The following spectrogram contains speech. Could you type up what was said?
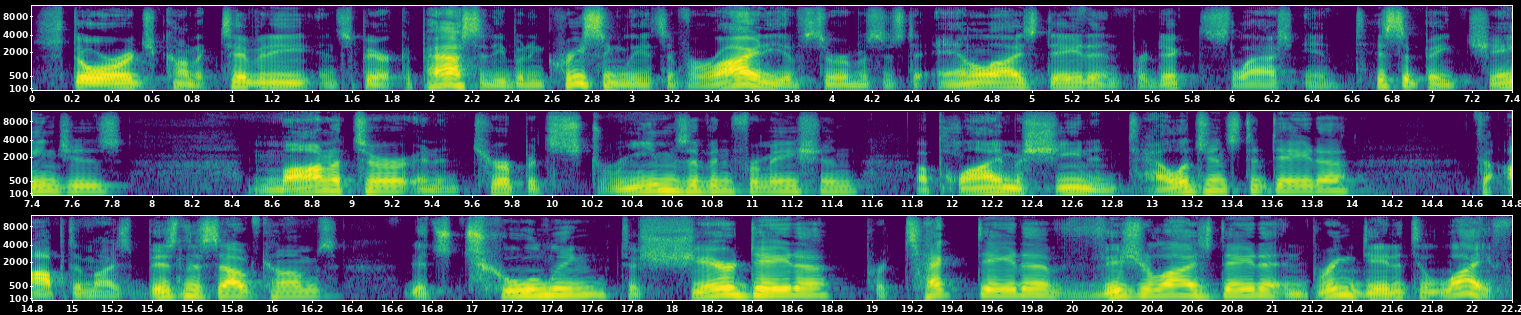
storage, connectivity, and spare capacity, but increasingly it's a variety of services to analyze data and predict slash anticipate changes, monitor and interpret streams of information, apply machine intelligence to data, to optimize business outcomes, it's tooling to share data, protect data, visualize data, and bring data to life,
